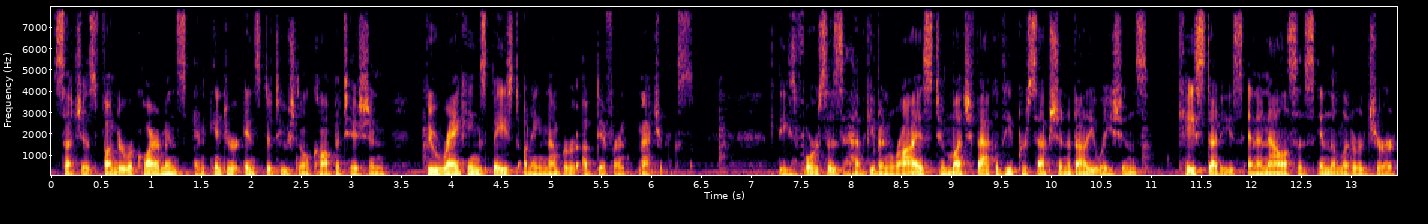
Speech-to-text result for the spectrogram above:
such as funder requirements and interinstitutional competition through rankings based on a number of different metrics. These forces have given rise to much faculty perception evaluations, case studies, and analysis in the literature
